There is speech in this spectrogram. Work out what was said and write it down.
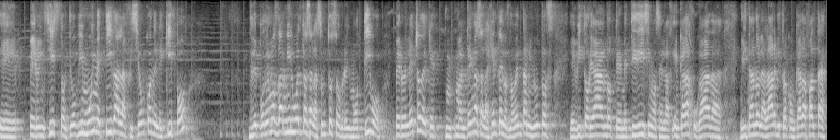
Eh, pero insisto, yo vi muy metida la afición con el equipo le podemos dar mil vueltas al asunto sobre el motivo, pero el hecho de que mantengas a la gente los 90 minutos eh, vitoreándote, metidísimos en, cada jugada, gritándole al árbitro con cada falta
